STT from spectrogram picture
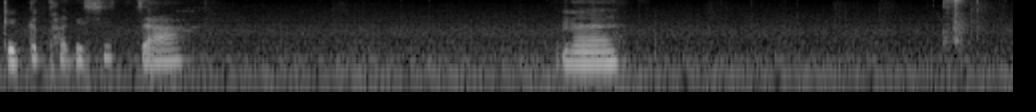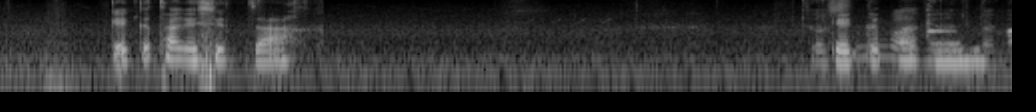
깨끗하게 씻자. 네. 깨끗하게 씻자. 깨끗하게.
